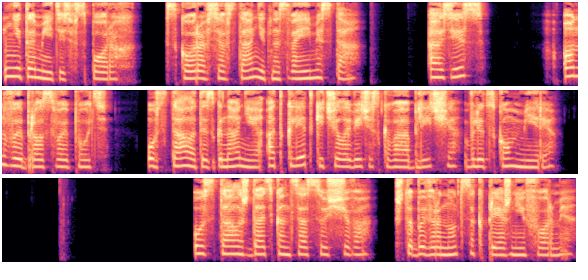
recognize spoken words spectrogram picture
«Не томитесь в спорах. Скоро все встанет на свои места. Азиз? Он выбрал свой путь. Устал от изгнания от клетки человеческого обличья в людском мире. Устал ждать конца сущего, чтобы вернуться к прежней форме.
